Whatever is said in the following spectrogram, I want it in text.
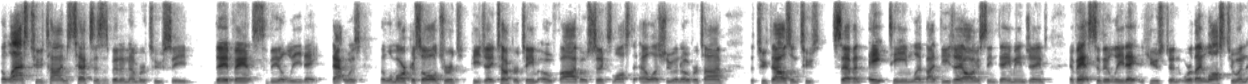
The last two times Texas has been a number two seed, they advanced to the Elite Eight. That was the Lamarcus Aldridge, PJ Tucker team 05 06, lost to LSU in overtime the 2007 8 team led by DJ Augustin, Damion James, advanced to the Elite Eight in Houston, where they lost to an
